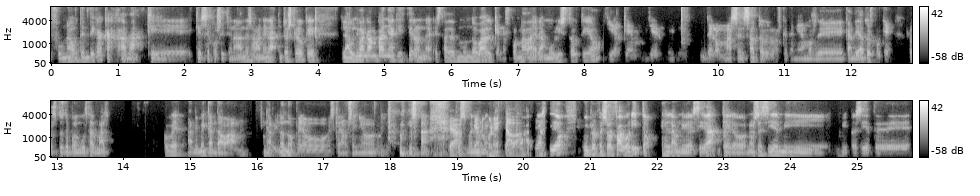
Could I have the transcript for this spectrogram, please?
fue una auténtica cagada que, se posicionaran de esa manera. Entonces creo que la última campaña que hicieron, esta de Mundo Val, que no es por nada, era muy listo el tío, y el que de los más sensatos de los que teníamos de candidatos, porque los otros te pueden gustar más. A mí me encantaba Gabilondo, pero es que era un señor pues, que no conectaba. Había sido mi profesor favorito en la universidad, pero no sé si es mi, presidente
